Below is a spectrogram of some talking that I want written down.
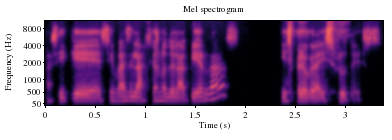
Así que sin más dilación no te la pierdas y espero que la disfrutes.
